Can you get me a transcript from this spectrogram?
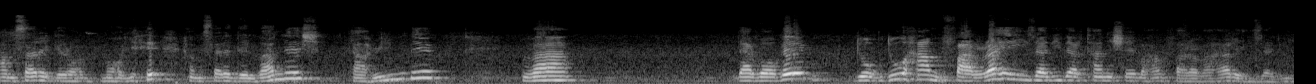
همسر گران مایه. همسر دلبندش تحویل میده و در واقع دغدو هم فرح ایزدی در تنشه و هم فروهر ایزدی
